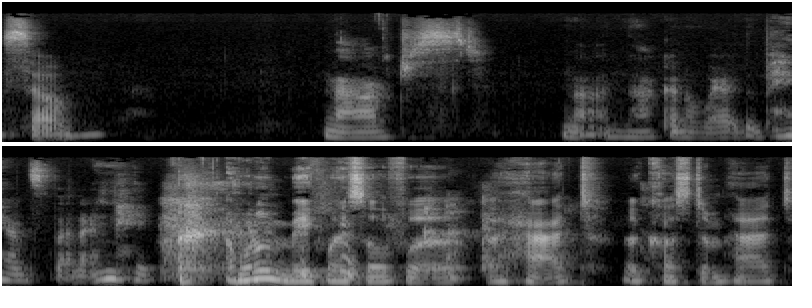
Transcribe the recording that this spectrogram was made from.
So now I'm just no, I'm not gonna wear the pants that I made. I want to make myself a, a hat, a custom hat.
